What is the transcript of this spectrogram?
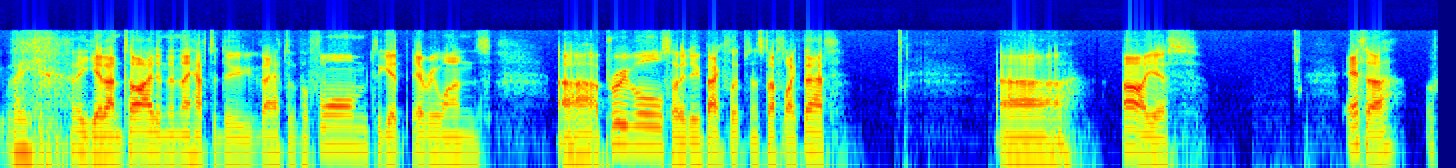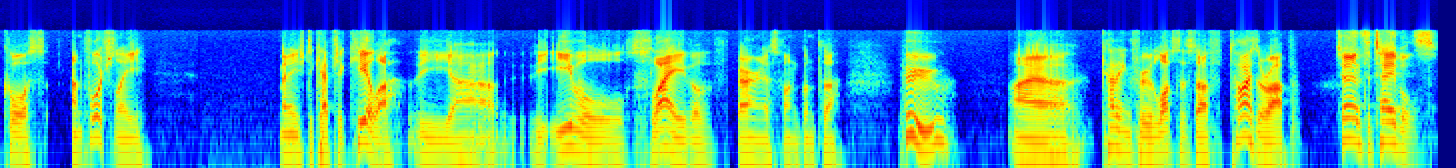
they they get untied and then they have to do they have to perform to get everyone's uh, approval, so they do backflips and stuff like that. Uh oh yes. Etta, of course, unfortunately managed to capture Keela, the uh, the evil slave of Baroness von Gunther, who, uh, cutting through lots of stuff, ties her up, Turns the tables.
